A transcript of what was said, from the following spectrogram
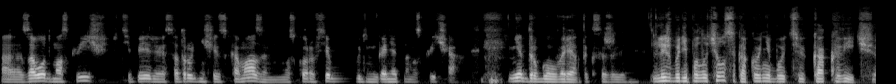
завод «Москвич» теперь сотрудничает с КАМАЗом, мы скоро все будем гонять на «Москвичах». Нет другого варианта, к сожалению. Лишь бы не получился какой-нибудь как ВИЧ.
